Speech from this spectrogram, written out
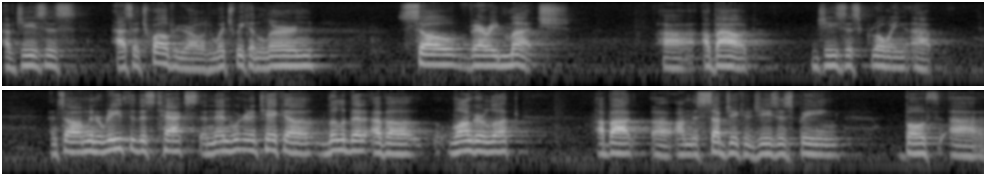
of Jesus as a 12 year old, in which we can learn so very much uh, about Jesus growing up. And so I'm going to read through this text, and then we're going to take a little bit of a longer look about uh, on the subject of Jesus being both uh,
